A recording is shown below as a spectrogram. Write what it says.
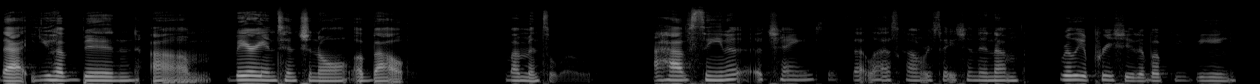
that you have been um, very intentional about my mental. I have seen a, a change since that last conversation, and I'm really appreciative of you being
